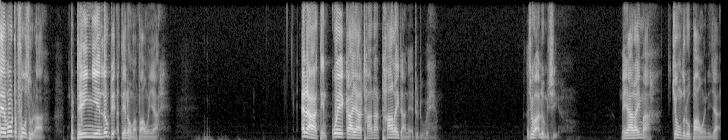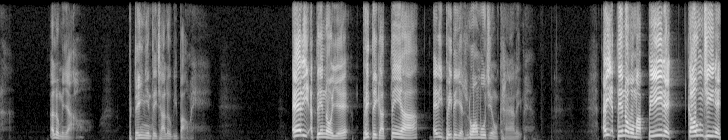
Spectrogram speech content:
ယ်ဖို့တဖို့ဆိုတာပဋိညာဉ်လောက်တဲ့အသင်းတော်မှာပါဝင်ရတယ် အဲ့ဒါအသင်ကွဲကာယဌာနထားလိုက်တာ ਨੇ အတူတူပဲအချို့ကအဲ့လိုမရှိဘူးနေရာတိုင်းမှာကြုံတယ်လို့ပါဝင်နေကြတာအဲ့လိုမရအောင်ပဋိညာဉ်တေချာလုပ်ပြီးပါဝင်အဲ့ဒီအသင်းတော်ရဲ့ဘိတ်တိတ်ကသင်ဟာအဲ့ဒီဘိသိက်ရဲ့လွှမ်းမိုးခြင်းကိုခံရလိမ့်မယ်အဲ့ဒီအသင်းတော်ပေါ်မှာပေးတဲ့ကောင်းကြီးနဲ့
